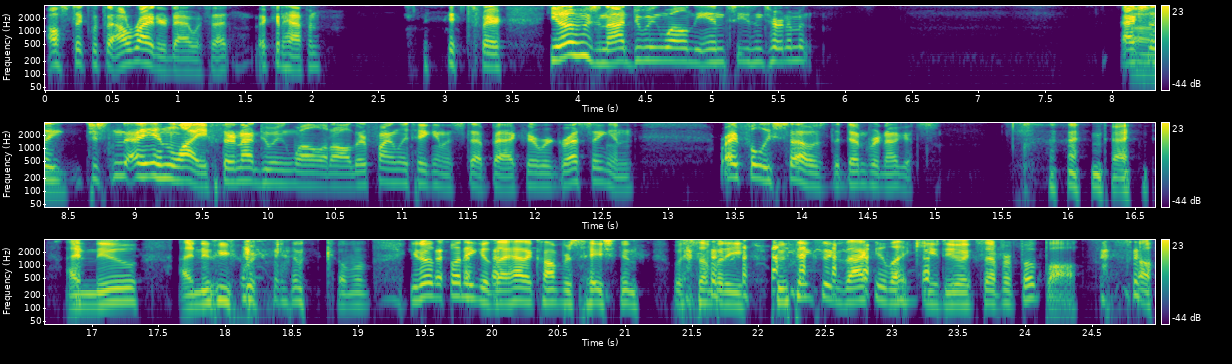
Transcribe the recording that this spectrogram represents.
I'll stick with that. I'll ride or die with that. That could happen. it's fair. You know who's not doing well in the in-season tournament? Actually, Um, just in- life, they're not doing well at all. They're finally taking a step back. They're regressing, and rightfully so. Is the Denver Nuggets? I, I knew I knew you were gonna come up. You know, it's funny because I had a conversation with somebody who thinks exactly like you do, except for football. So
